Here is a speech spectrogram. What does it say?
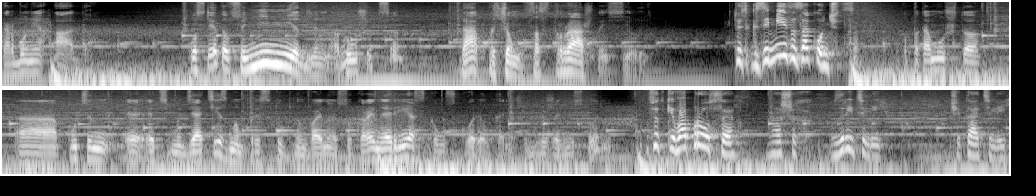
Гармония ада. После этого все немедленно рушится, да, причем со страшной силой. То есть к зиме это закончится. Потому что э, Путин э, этим идиотизмом, преступным войной с Украиной, резко ускорил, конечно, движение истории. Все-таки вопросы наших зрителей, читателей.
